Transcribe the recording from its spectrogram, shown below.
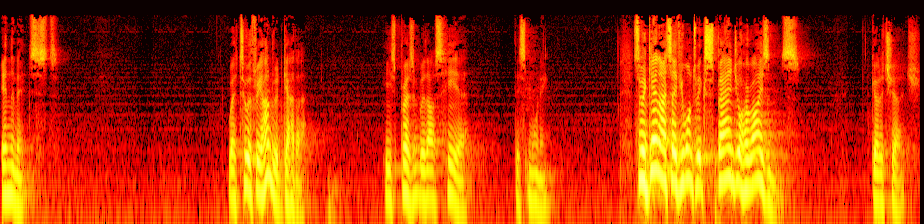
in the midst. Where two or three hundred gather, He's present with us here this morning. So, again, I'd say if you want to expand your horizons, go to church.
